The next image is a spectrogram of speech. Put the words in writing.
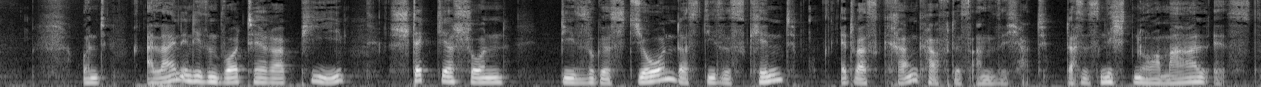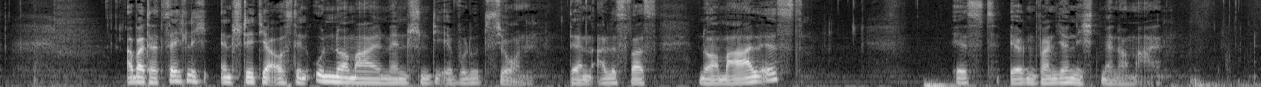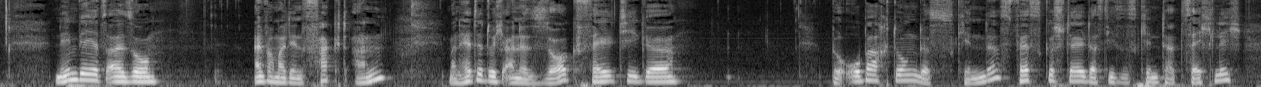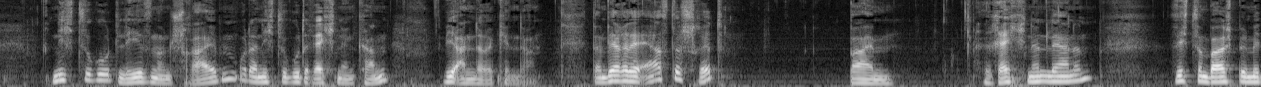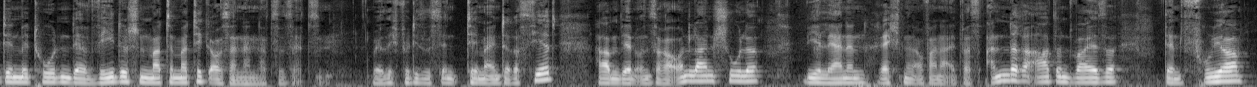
Und allein in diesem Wort Therapie steckt ja schon die Suggestion, dass dieses Kind etwas Krankhaftes an sich hat, dass es nicht normal ist. Aber tatsächlich entsteht ja aus den unnormalen Menschen die Evolution. Denn alles, was normal ist, ist irgendwann ja nicht mehr normal. Nehmen wir jetzt also einfach mal den Fakt an, man hätte durch eine sorgfältige Beobachtung des Kindes festgestellt, dass dieses Kind tatsächlich nicht so gut lesen und schreiben oder nicht so gut rechnen kann wie andere Kinder. Dann wäre der erste Schritt beim Rechnen lernen, sich zum Beispiel mit den Methoden der vedischen Mathematik auseinanderzusetzen. Wer sich für dieses Thema interessiert, haben wir in unserer Online-Schule. Wir lernen Rechnen auf eine etwas andere Art und Weise, denn früher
